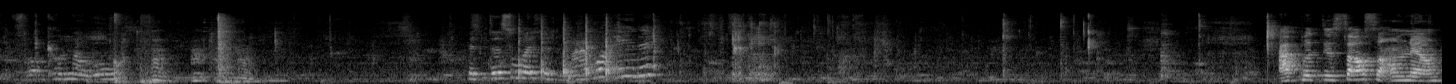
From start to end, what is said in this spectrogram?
Before I go my room. Mm, mm, mm. Is this way says my will eat it? I put this salsa on there.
